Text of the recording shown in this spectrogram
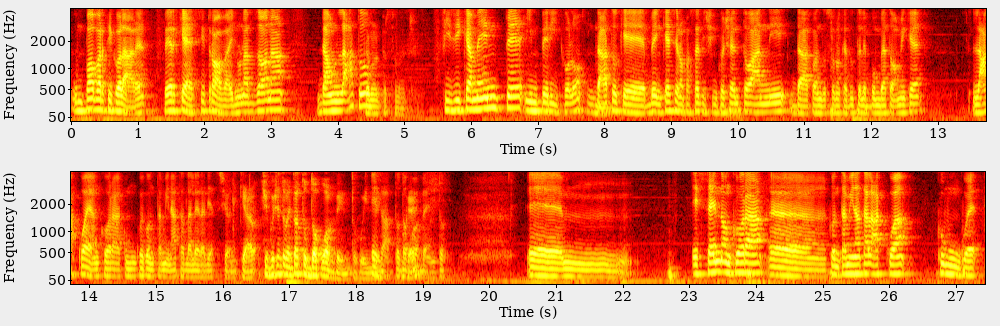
un po' particolare perché si trova in una zona da un lato il personaggio. fisicamente in pericolo, dato che benché siano passati 500 anni da quando sono cadute le bombe atomiche, l'acqua è ancora comunque contaminata dalle radiazioni. Chiaro. 528 dopo avvento, quindi. Esatto, dopo Ok. avvento. Ehm, essendo ancora eh, contaminata l'acqua, comunque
